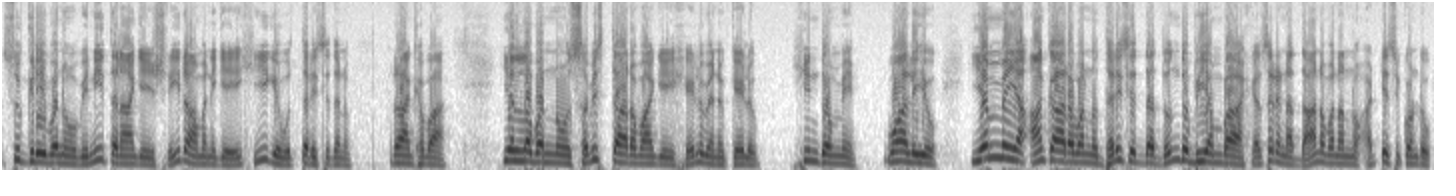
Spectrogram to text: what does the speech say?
ಸುಗ್ರೀವನು ವಿನೀತನಾಗಿ ಶ್ರೀರಾಮನಿಗೆ ಹೀಗೆ ಉತ್ತರಿಸಿದನು. ರಾಘವ, ಎಲ್ಲವನ್ನೂ ಸವಿಸ್ತಾರವಾಗಿ ಹೇಳುವೆನು ಕೇಳು. ಹಿಂದೊಮ್ಮೆ ವಾಲಿಯು ಎಮ್ಮೆಯ ಆಕಾರವನ್ನು ಧರಿಸಿದ್ದ ದುಂದುಭಿ ಎಂಬ ಹೆಸರಿನ ದಾನವನನ್ನು ಅಟ್ಟಿಸಿಕೊಂಡು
